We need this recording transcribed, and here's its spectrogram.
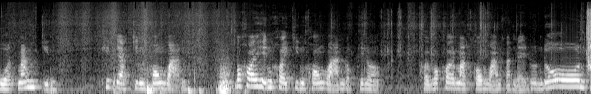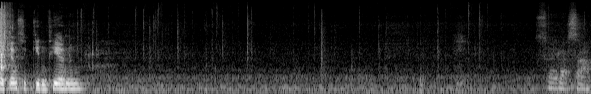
บวชมันกิน คิดอยากกินของหวานบ่ค่อยเห็นค่อยกินของหวานดอกพี่น้องค่อยบ่ค่อยมักของหวานปานใดโดนๆค่อยจังสิกินเที่ยหนึง สัก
